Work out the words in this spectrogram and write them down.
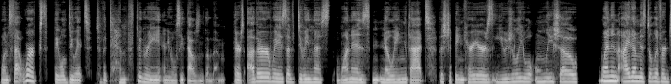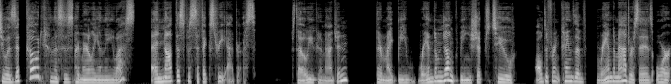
Once that works, they will do it to the 10th degree and you will see thousands of them. There's other ways of doing this. One is knowing that the shipping carriers usually will only show when an item is delivered to a zip code, and this is primarily in the US, and not the specific street address. So you can imagine there might be random junk being shipped to all different kinds of random addresses, or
